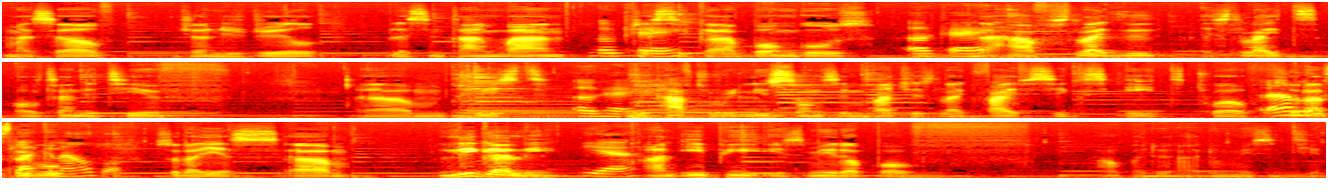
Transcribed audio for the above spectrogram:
myself, Johnny Drille, Blessing Tangban, Okay. Jessica Bongos, Okay. that have slightly a slight alternative um twist. Okay. We have to release songs in batches like 5, 6, 8, 12. That so looks that like people, an album. So that yes, um legally Yeah. an EP is made up of I hope I don't, I don't miss it here.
